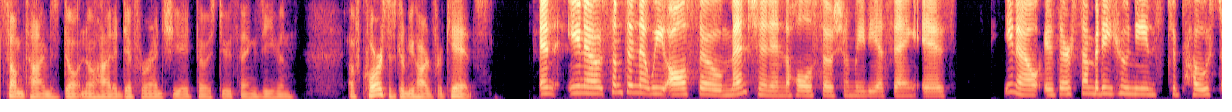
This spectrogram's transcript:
sometimes don't know how to differentiate those two things, even. Of course, it's going to be hard for kids. And, you know, something that we also mention in the whole social media thing is, you know, is there somebody who needs to post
